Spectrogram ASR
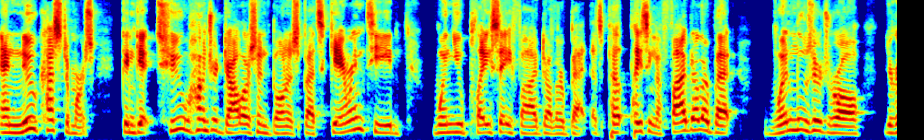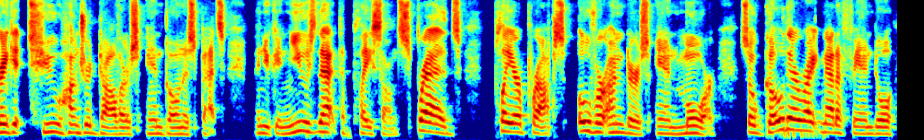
And new customers can get $200 in bonus bets guaranteed when you place a $5 bet. That's p- placing a $5 bet. Win, lose, or draw, you're going to get $200 in bonus bets. And you can use that to place on spreads, player props, over unders, and more. So go there right now to FanDuel.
